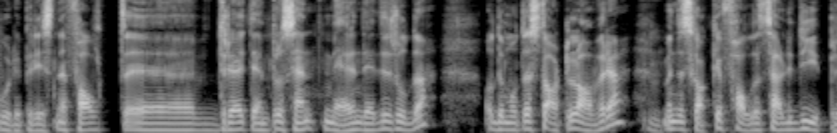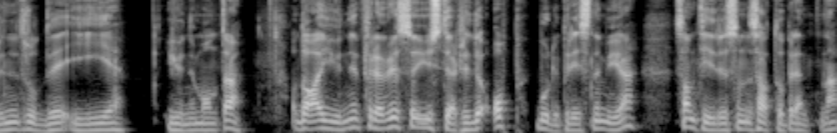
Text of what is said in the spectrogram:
boligprisene falt eh, drøyt 1 mer enn det de trodde. Og det måtte starte lavere, mm. men det skal ikke falle særlig dypere enn de trodde i juni måned. Og da i juni for øvrig så justerte de opp boligprisene mye, samtidig som de satte opp rentene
